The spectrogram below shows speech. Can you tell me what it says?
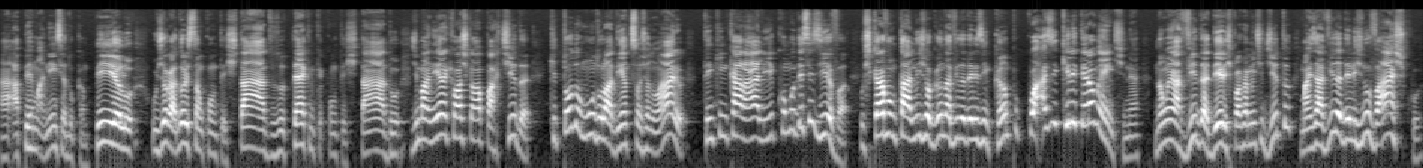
a, a, permanência do Campelo, os jogadores são contestados, o técnico é contestado, de maneira que eu acho que é uma partida que todo mundo lá dentro de São Januário tem que encarar ali como decisiva. Os caras vão estar ali jogando a vida deles em campo quase que literalmente, né? Não é a vida deles propriamente dito, mas a vida deles no Vasco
